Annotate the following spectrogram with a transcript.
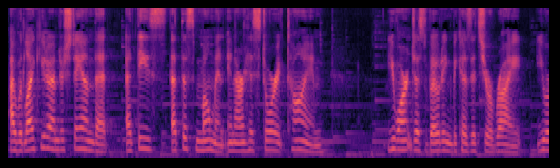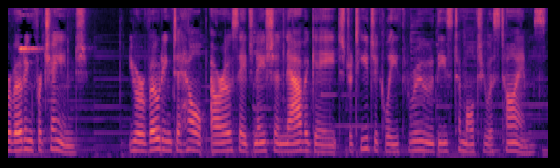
I would like you to understand that at these at this moment in our historic time, you aren't just voting because it's your right. You are voting for change. You are voting to help our Osage Nation navigate strategically through these tumultuous times.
